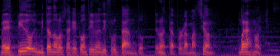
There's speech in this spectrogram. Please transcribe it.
Me despido invitándolos a que continúen disfrutando de nuestra programación. Buenas noches.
